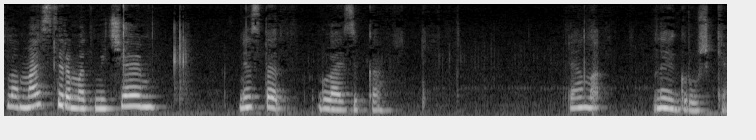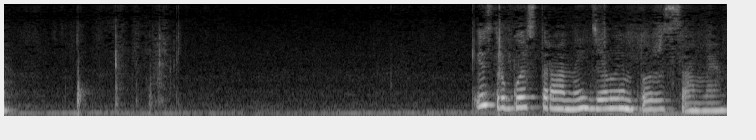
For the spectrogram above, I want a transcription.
фломастером отмечаем место глазика прямо на игрушке. И с другой стороны делаем то же самое.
